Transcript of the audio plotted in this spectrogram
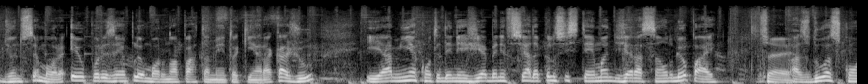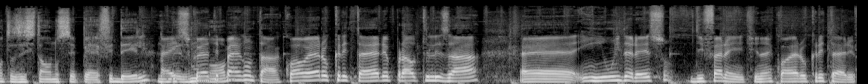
de onde você mora. Eu, por exemplo, eu moro num apartamento aqui em Aracaju e a minha conta de energia é beneficiada pelo sistema de geração do meu pai. Certo. As duas contas estão no CPF dele, no É isso que eu ia te nome. perguntar. Qual era o critério para utilizar é, em um endereço diferente, né? Qual era o critério?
